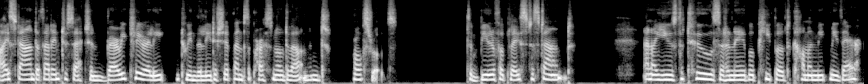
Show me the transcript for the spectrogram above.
I stand at that intersection very clearly between the leadership and the personal development crossroads. It's a beautiful place to stand and I use the tools that enable people to come and meet me there.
